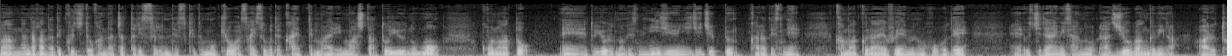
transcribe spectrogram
まあなんだかんだで9時とかになっちゃったりするんですけども今日は最速で帰ってまいりましたというのもこの後、えー、と夜のですね22時10分からですね鎌倉 FM の方で、えー内田あゆみさんのラジオ番組があると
